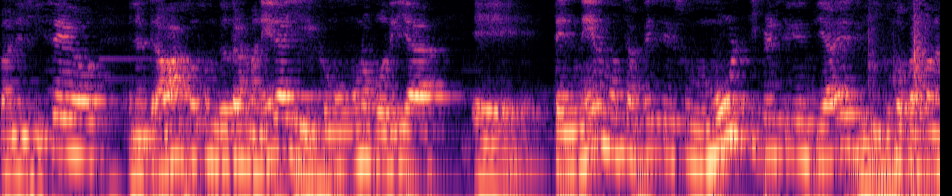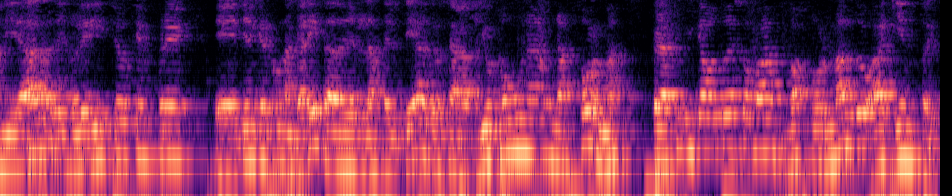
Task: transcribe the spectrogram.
en el liceo, en el trabajo son de otras maneras y como uno podría eh, tener muchas veces múltiples identidades, incluso personalidad, lo he dicho siempre, eh, tiene que ver con una careta de las del teatro, o sea, yo pongo una, una forma, pero al fin y al cabo todo eso va, va formando a quién soy.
